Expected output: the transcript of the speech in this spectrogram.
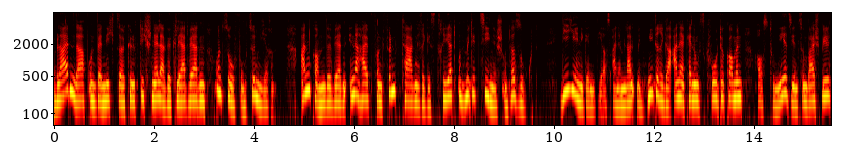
bleiben darf und wer nicht, soll künftig schnell schneller geklärt werden und so funktionieren. Ankommende werden innerhalb von fünf Tagen registriert und medizinisch untersucht. Diejenigen, die aus einem Land mit niedriger Anerkennungsquote kommen, aus Tunesien zum Beispiel,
